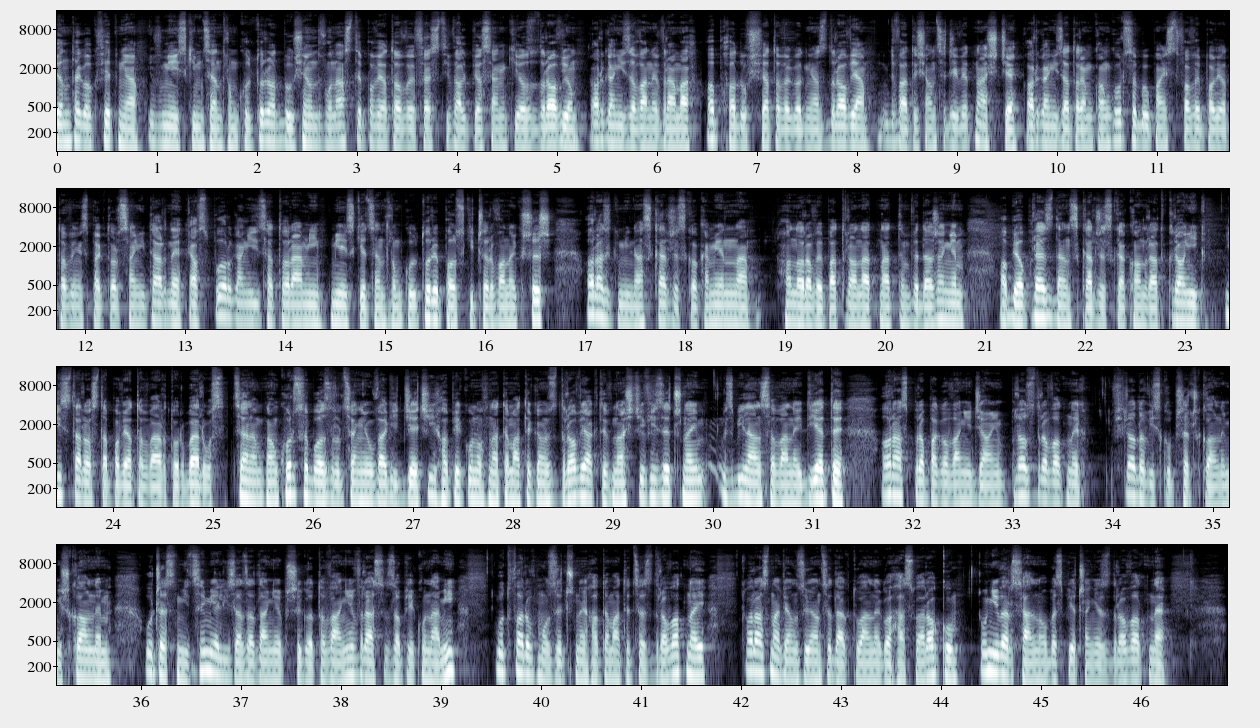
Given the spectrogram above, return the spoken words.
5 kwietnia w Miejskim Centrum Kultury odbył się 12. Powiatowy Festiwal Piosenki o Zdrowiu, organizowany w ramach obchodów Światowego Dnia Zdrowia 2019. Organizatorem konkursu był Państwowy Powiatowy Inspektor Sanitarny, a współorganizatorami Miejskie Centrum Kultury, Polski Czerwony Krzyż oraz Gmina Skarżysko-Kamienna. Honorowy patronat nad tym wydarzeniem objął prezydent Skarżyska Konrad Kronik i starosta powiatowy Artur Berus. Celem konkursu było zwrócenie uwagi dzieci i ich opiekunów na tematykę zdrowia, aktywności fizycznej, zbilansowanej diety oraz propagowanie działań prozdrowotnych w środowisku przedszkolnym i szkolnym. Uczestnicy mieli za zadanie przygotowanie wraz z opiekunami utworów muzycznych o tematyce zdrowotnej oraz nawiązujące do aktualnego hasła roku uniwersalne ubezpieczenie zdrowotne.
